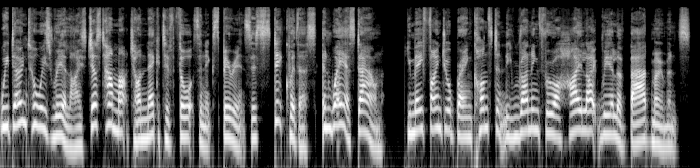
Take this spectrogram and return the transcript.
We don't always realise just how much our negative thoughts and experiences stick with us and weigh us down. You may find your brain constantly running through a highlight reel of bad moments.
